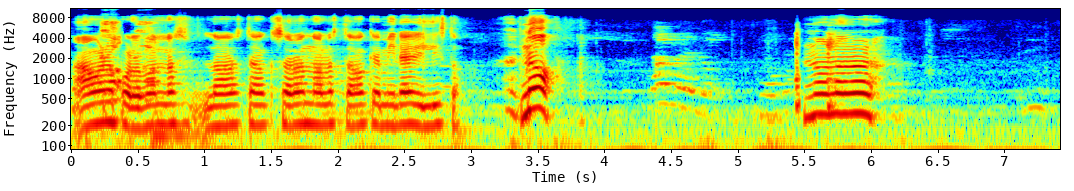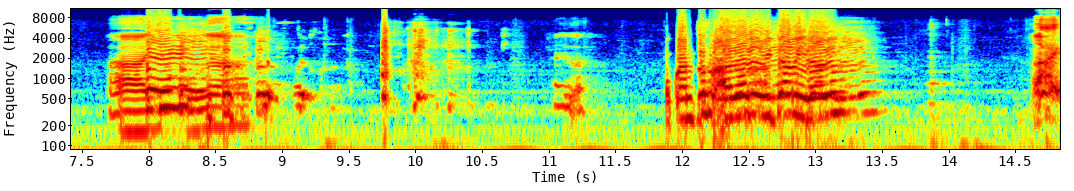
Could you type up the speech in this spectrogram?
Ah, bueno, por lo menos los, los tengo que, solo no los tengo que mirar y listo. ¡No! No, no, no. Ayuda. Ayuda. ¿Cuántos? A ver, ahorita mirar. ¡Ay!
